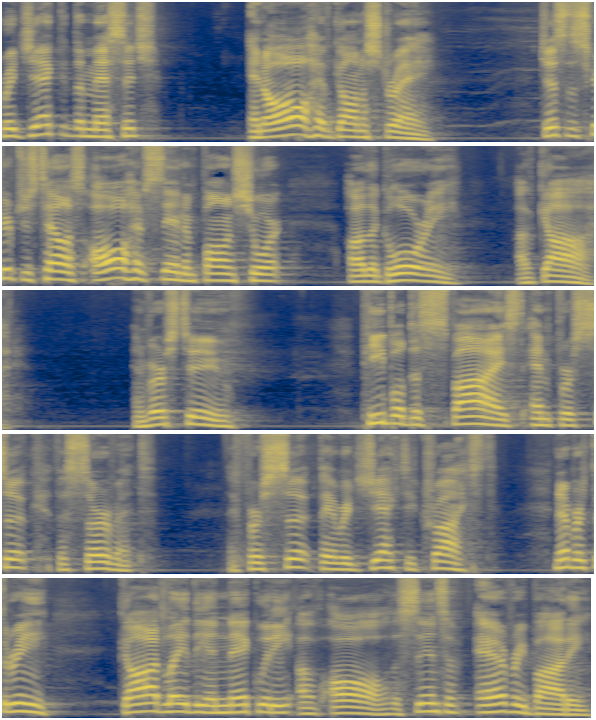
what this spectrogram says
rejected the message and all have gone astray. Just as the scriptures tell us, all have sinned and fallen short of the glory of God. In verse 2, People despised and forsook the servant. They forsook, they rejected Christ. Number three, God laid the iniquity of all, the sins of everybody,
